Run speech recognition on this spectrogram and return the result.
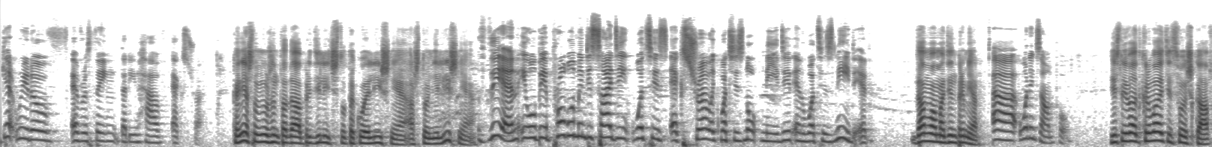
get rid of everything that you have extra. Конечно, нужно тогда определить, что такое лишнее, а что не лишнее. Then it will be a problem in deciding what is extra, like what is not needed and what is needed. Дам вам один пример. Uh, one example. Если вы открываете свой шкаф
